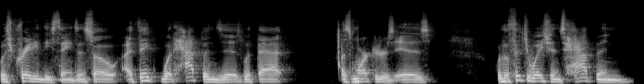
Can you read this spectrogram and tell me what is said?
was creating these things. And so I think what happens is with that as marketers is when the situations happen,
